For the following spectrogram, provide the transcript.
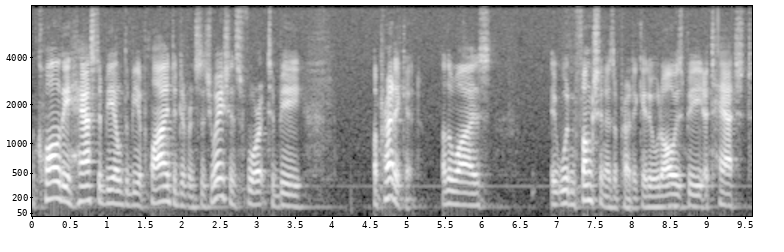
a quality has to be able to be applied to different situations for it to be a predicate. Otherwise, it wouldn't function as a predicate. It would always be attached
